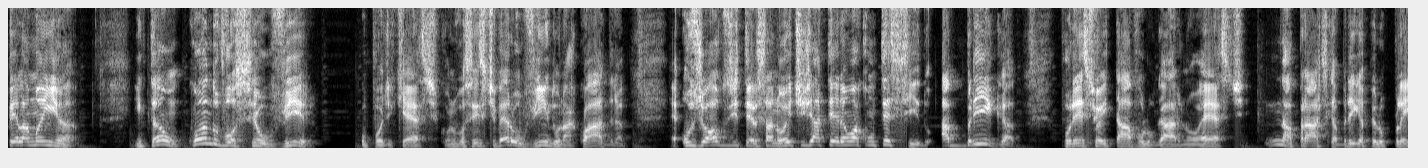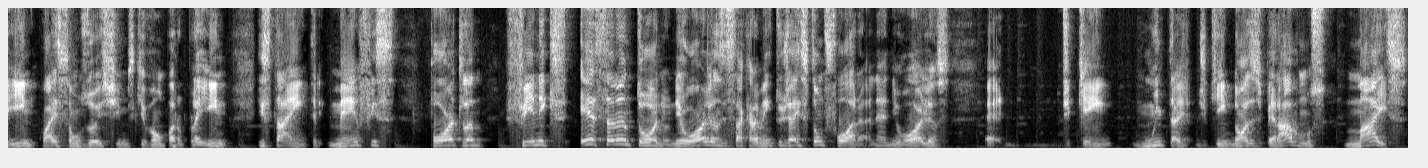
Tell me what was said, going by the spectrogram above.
pela manhã. Então, quando você ouvir o podcast, quando você estiver ouvindo na quadra, é, os jogos de terça-noite já terão acontecido. A briga por esse oitavo lugar no Oeste, na prática, briga pelo play-in, quais são os dois times que vão para o play-in, está entre Memphis, Portland, Phoenix e San Antonio. New Orleans e Sacramento já estão fora, né? New Orleans, é, de quem muita, de quem nós esperávamos mais,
